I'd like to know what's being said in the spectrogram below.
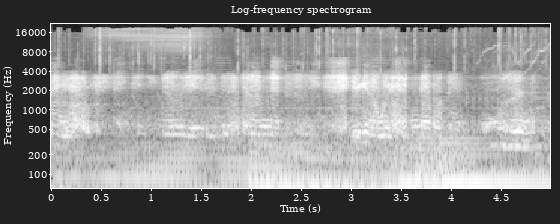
You're gonna wish it never been born.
